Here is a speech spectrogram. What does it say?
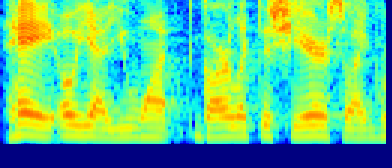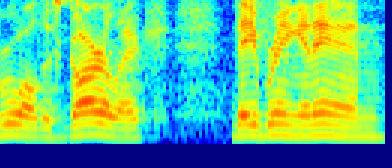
hey, oh yeah, you want garlic this year, so I grew all this garlic. They bring it in.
